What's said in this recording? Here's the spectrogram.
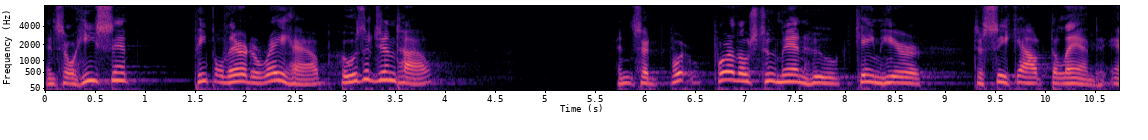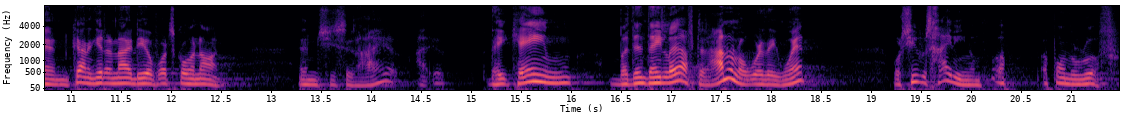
And so he sent people there to Rahab, who was a Gentile, and said, Where are those two men who came here to seek out the land and kind of get an idea of what's going on? And she said, I, I they came, but then they left, and I don't know where they went. Well, she was hiding them up, up on the roof.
